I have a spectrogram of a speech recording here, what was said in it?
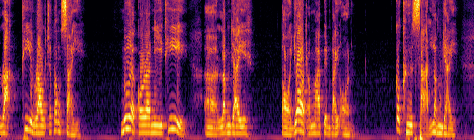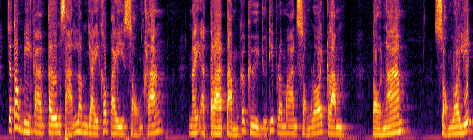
หลักที่เราจะต้องใส่ เมื่อกรณีที่ลำไยต่อยอดออกมาเป็นใบอ่อน ก็คือสารลำไย จะต้องมีการเติมสารลำไยเข้าไป 2 ครั้ง ในอัตราต่ำก็คืออยู่ที่ประมาณ 200 กรัม ต่อน้ำ200 ลิตร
